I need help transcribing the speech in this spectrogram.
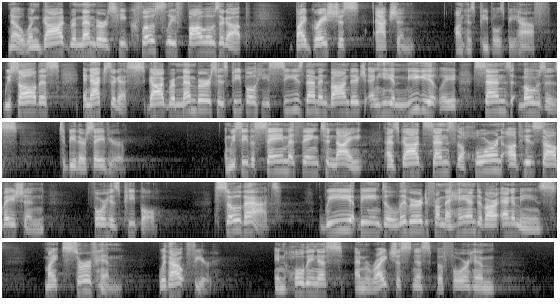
No, when God remembers, he closely follows it up by gracious action on his people's behalf. We saw this in Exodus. God remembers his people, he sees them in bondage, and he immediately sends Moses to be their savior. And we see the same thing tonight as God sends the horn of his salvation for his people, so that we, being delivered from the hand of our enemies, might serve him without fear in holiness and righteousness before him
